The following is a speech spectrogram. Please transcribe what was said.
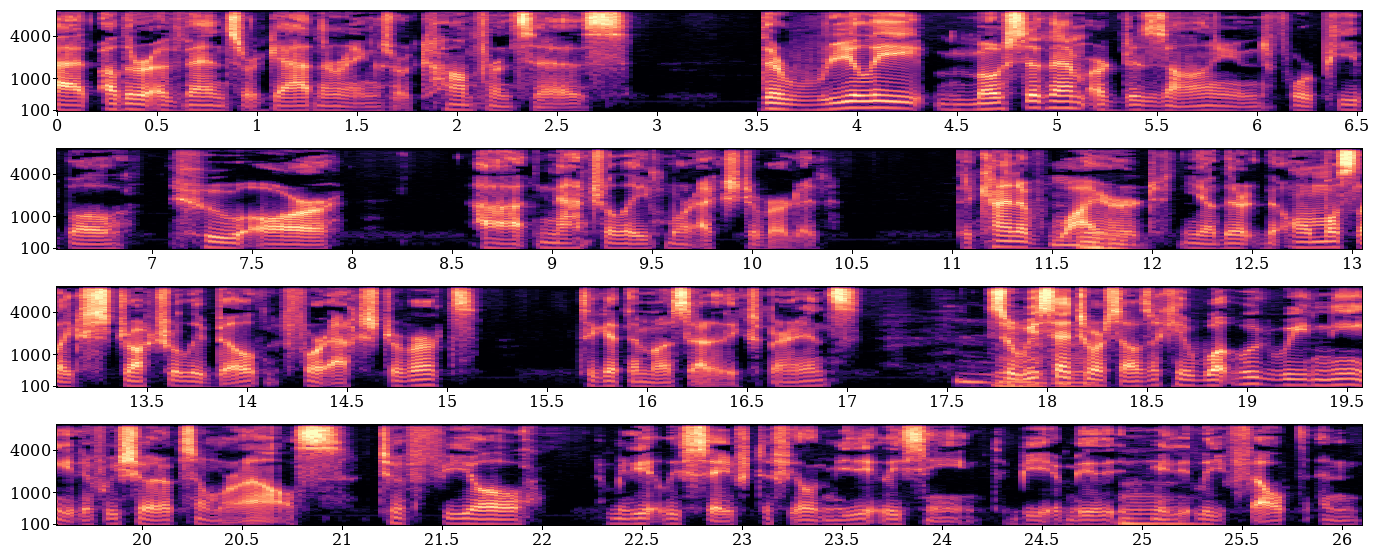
at other events or gatherings or conferences, they're really, most of them are designed for people who are uh, naturally more extroverted. They're kind of Mhm. wired, you know, they're, they're almost like structurally built for extroverts to get the most out of the experience. So we said to Mhm. ourselves, okay, what would we need if we showed up somewhere else to feel immediately safe, to feel immediately seen, to be imme- Mm. immediately felt and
